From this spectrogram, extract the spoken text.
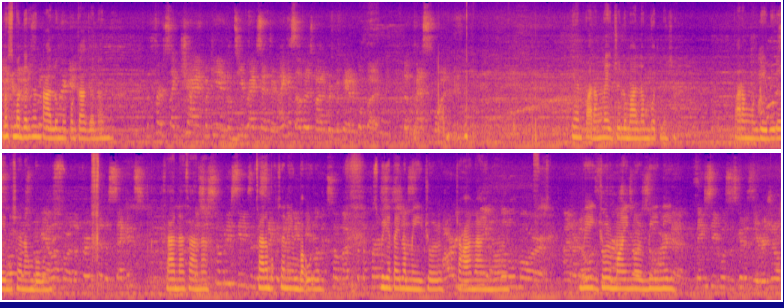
Mas madalas ang talo mo pagka ganun. The first like giant mechanical T-Rex entered. I guess others might have been mechanical, but the best one. Yan, parang medyo lumalambot na siya. Parang magbibigay na siya ng bonus. Sana, sana. Sana buksan na yung baul. Tapos bigyan tayo ng major, tsaka minor. Major, minor, original.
